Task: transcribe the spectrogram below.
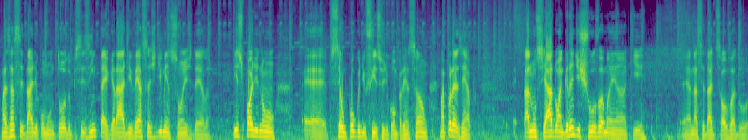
mas a cidade como um todo precisa integrar diversas dimensões dela. Isso pode não é, ser um pouco difícil de compreensão, mas, por exemplo, está anunciado uma grande chuva amanhã aqui é, na cidade de Salvador.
